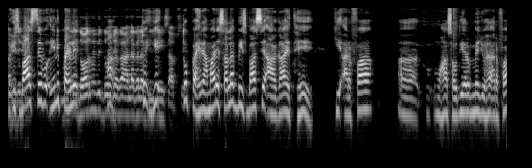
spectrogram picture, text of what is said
तो इस बात से वो यानी पहले दौर में भी दो हाँ, जगह अलग अलग तो ये हिसाब से। तो पहले हमारे सलब भी इस बात से आगाह थे कि अरफा वहाँ सऊदी अरब में जो है अरफा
